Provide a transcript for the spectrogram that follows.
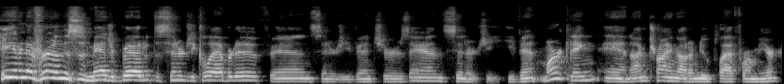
Hey, Internet friend, this is Magic Brad with the Synergy Collaborative and Synergy Ventures and Synergy Event Marketing. And I'm trying out a new platform here.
